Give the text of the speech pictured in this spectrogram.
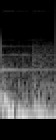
you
